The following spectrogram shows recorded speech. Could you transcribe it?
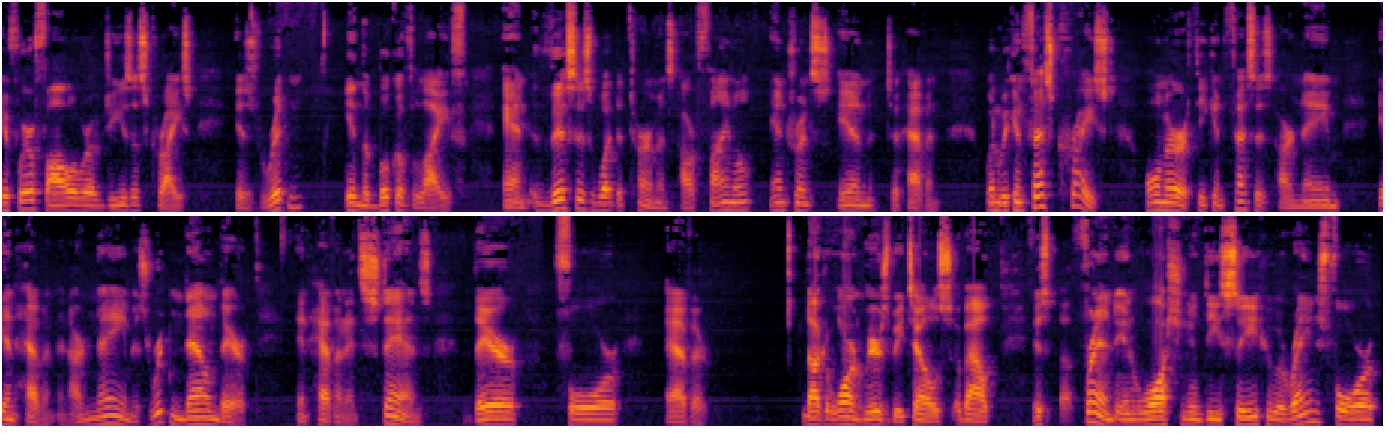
if we're a follower of Jesus Christ, is written in the book of life. And this is what determines our final entrance into heaven. When we confess Christ, on earth, he confesses our name in heaven. And our name is written down there in heaven and stands there forever. Dr. Warren Wiersbe tells about his friend in Washington, D.C., who arranged for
